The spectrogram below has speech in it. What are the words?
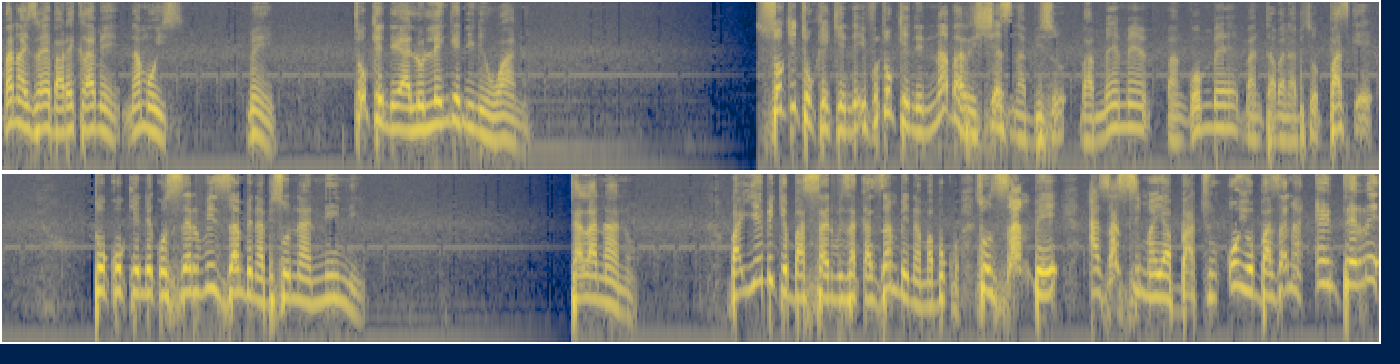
bana israel bareklame na moise. Me tokende ya lolenge nini wana? Soki tokekende ifo tokende na barichese na biso bameme bangombe bantaba na biso parceke tokokende koservi nzambe na biso na nini? Tala nano. Bayebi ke baservisaka nzambe na maboko. So nzambe aza nsima ya bato oyo baza na intérêt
